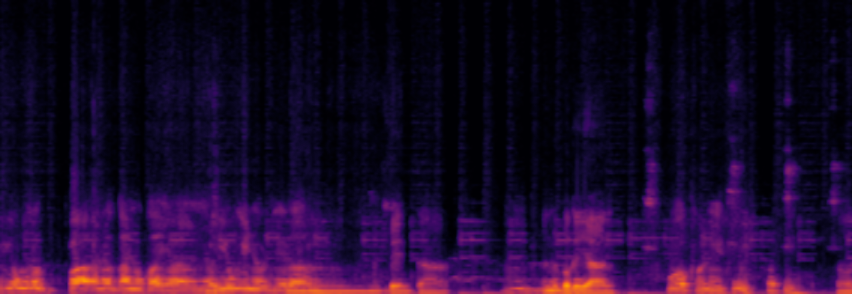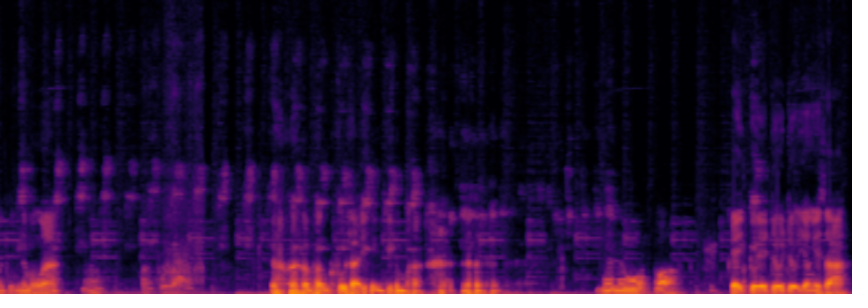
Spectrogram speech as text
yung nagpa, nag-ano ka yan, yung inorderan. Mm, nagbenta. Hmm. Ano ba gayan? Buwa pala ito eh. Kasi, Oh, tingnan mo nga. hmm. Ang kulay. Bang kulay hindi ma. dalawa pa. Kay Kuya Jojo yung isa.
